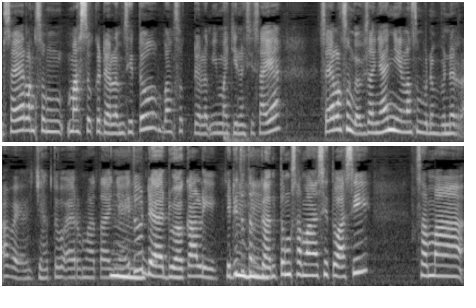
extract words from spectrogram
saya langsung masuk ke dalam situ, masuk ke dalam imajinasi saya. Saya langsung nggak bisa nyanyi, langsung bener-bener apa ya jatuh air matanya. Itu udah dua kali. Jadi itu tergantung sama situasi, sama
